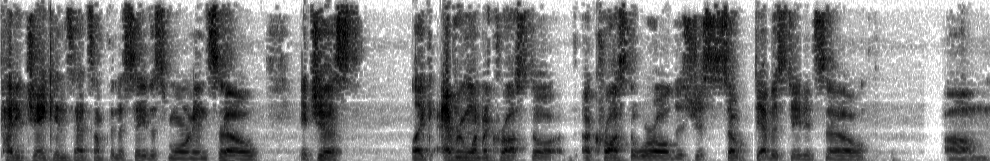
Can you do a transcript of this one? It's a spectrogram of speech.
Patty Jenkins had something to say this morning. So it just like everyone across the across the world is just so devastated. So, um,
